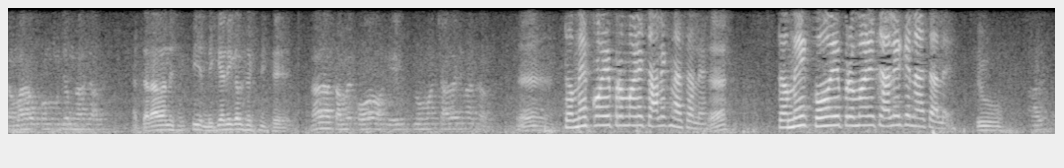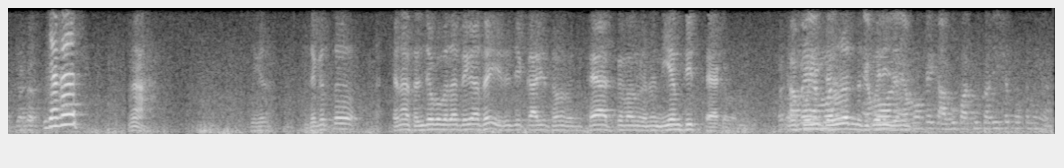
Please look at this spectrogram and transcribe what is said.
તમારા હુકમ મુજબ ના ચાલે. ચલાવવાની શક્તિ મિકેનિકલ શક્તિ છે. ના ના તમે કહો એ પ્રમાણે ચાલે કે ના ચાલે? તમે કહો એ પ્રમાણે ચાલે કે ના ચાલે? તમે કહો એ પ્રમાણે ચાલે કે ના ચાલે? શું? જગત. જગત ના. જગત તો એના સંજોગો બધા ભેગા થઈ એટલે જે કાર્ય થવાનું થયા જ કરવાનું એનો નિયમથી જ થયા કરવાનું. તમે જરૂર જ નથી કોઈ આગુ પાછું કરી શકો કે નહીં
